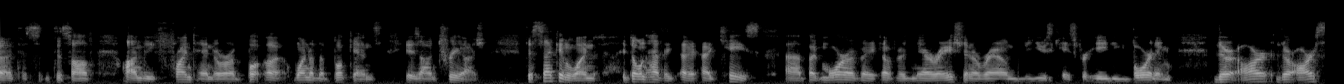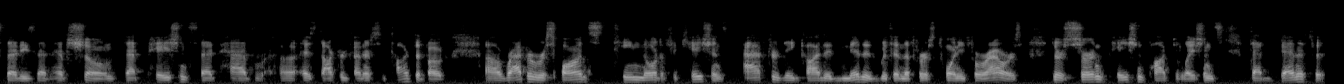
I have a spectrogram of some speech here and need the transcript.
uh, to, to solve on the front end or bo- uh, one of the bookends is on triage. The second one, I don't have a, a, a case, uh, but more of a, of a narration around the use case for ED boarding. There are there are studies that have shown that patients that have, uh, as Dr. Gunnerson talked about, uh, rapid response team notifications after they got admitted within the first 24 hours. There are certain patient populations that benefit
